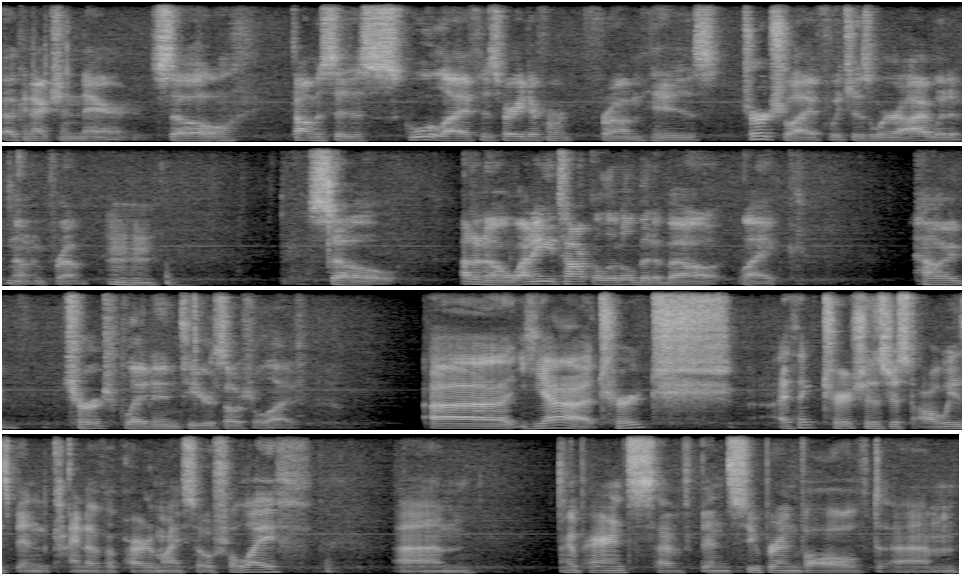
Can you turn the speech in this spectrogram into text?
a connection there. So Thomas's school life is very different from his church life, which is where I would have known him from. mm-hmm. So, I don't know. Why don't you talk a little bit about like how church played into your social life? Uh, yeah, church. I think church has just always been kind of a part of my social life. Um, my parents have been super involved. Um,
